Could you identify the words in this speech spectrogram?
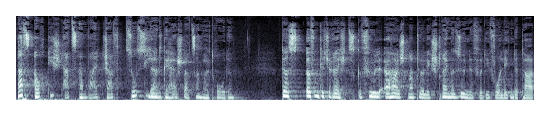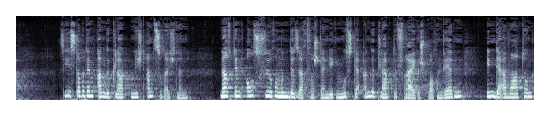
was auch die Staatsanwaltschaft so sieht. Danke, Herr Staatsanwalt Rode. Das öffentliche Rechtsgefühl erheischt natürlich strenge Sühne für die vorliegende Tat. Sie ist aber dem Angeklagten nicht anzurechnen. Nach den Ausführungen der Sachverständigen muss der Angeklagte freigesprochen werden, in der Erwartung,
